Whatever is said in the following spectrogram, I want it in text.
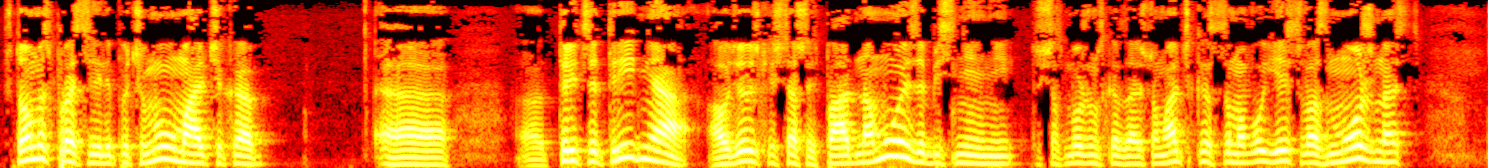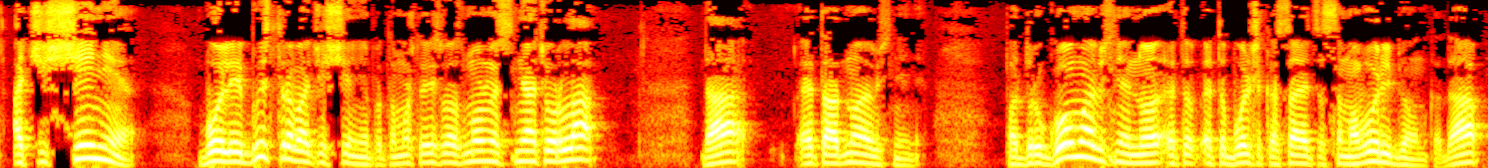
Что мы спросили? Почему у мальчика э, 33 дня, а у девочки 66. По одному из объяснений, то сейчас можем сказать, что у мальчика самого есть возможность очищения, более быстрого очищения, потому что есть возможность снять орла. Да, это одно объяснение. По другому объяснению, но это, это больше касается самого ребенка, да.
